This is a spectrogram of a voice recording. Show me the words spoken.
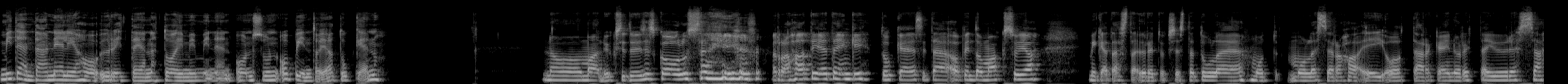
miten tämä 4H-yrittäjänä toimiminen on sun opintoja tukenut? No mä oon yksityisessä koulussa, niin raha tietenkin tukee sitä opintomaksuja, mikä tästä yrityksestä tulee, mutta mulle se raha ei ole tärkein yrittäjyydessä.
